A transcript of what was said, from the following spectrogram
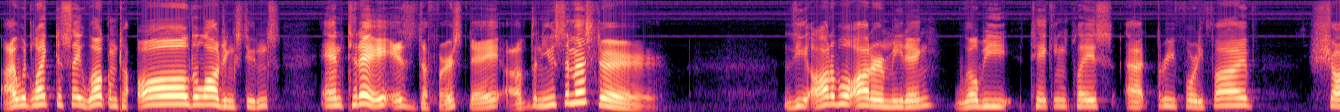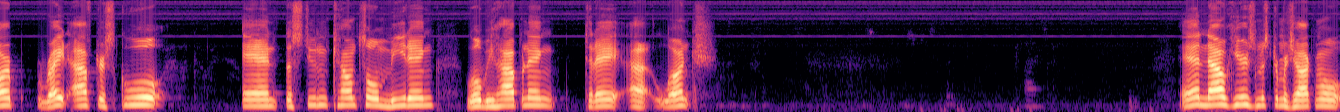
I would like to say welcome to all the lodging students, and today is the first day of the new semester. The Audible Otter meeting will be taking place at 3:45 sharp right after school and the student council meeting will be happening today at lunch. And now here's Mr. Majakmo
